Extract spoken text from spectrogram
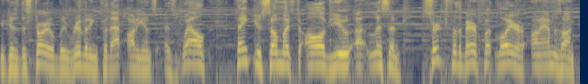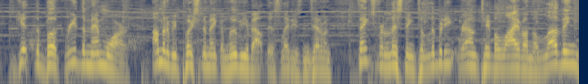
because the story will be riveting for that audience as well. Thank you so much to all of you. Uh, listen, search for The Barefoot Lawyer on Amazon. Get the book, read the memoir. I'm going to be pushing to make a movie about this, ladies and gentlemen. Thanks for listening to Liberty Roundtable Live on the Loving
